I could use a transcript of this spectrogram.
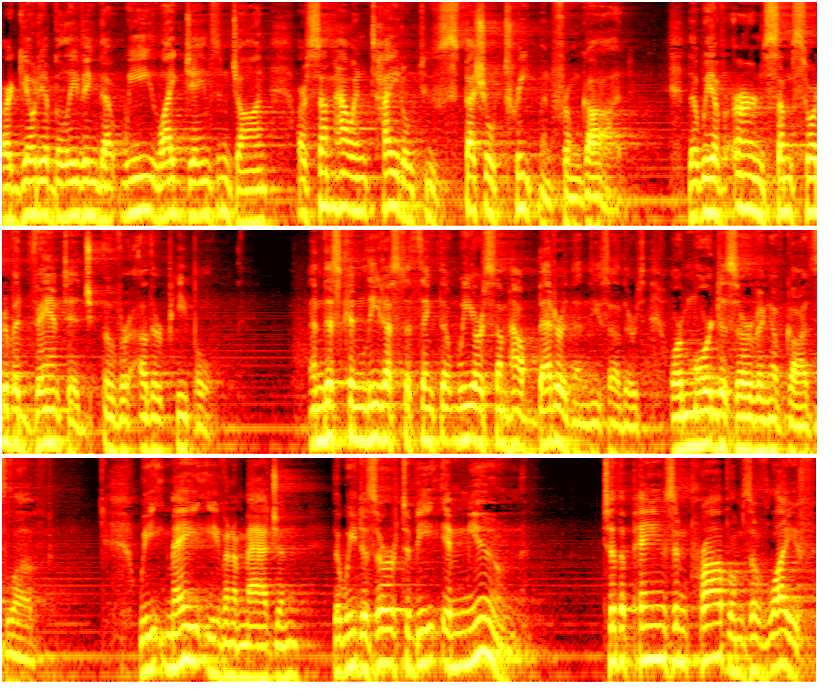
are guilty of believing that we, like James and John, are somehow entitled to special treatment from God, that we have earned some sort of advantage over other people. And this can lead us to think that we are somehow better than these others or more deserving of God's love. We may even imagine that we deserve to be immune to the pains and problems of life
